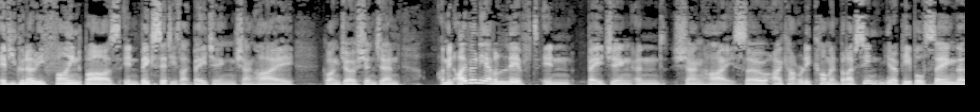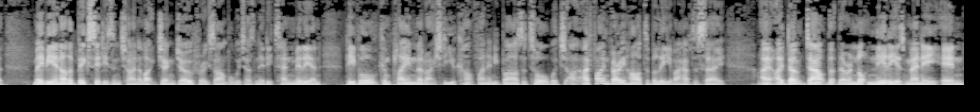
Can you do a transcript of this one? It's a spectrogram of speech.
if you can only find bars in big cities like Beijing, Shanghai, Guangzhou, Shenzhen, I mean, I've only ever lived in Beijing and Shanghai, so I can't really comment. But I've seen, you know, people saying that maybe in other big cities in China, like Zhengzhou, for example, which has nearly 10 million, people complain that actually you can't find any bars at all, which I, I find very hard to believe, I have to say. Mm. I, I don't doubt that there are not nearly as many in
